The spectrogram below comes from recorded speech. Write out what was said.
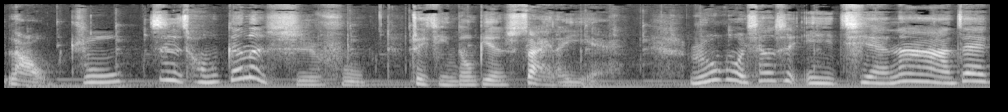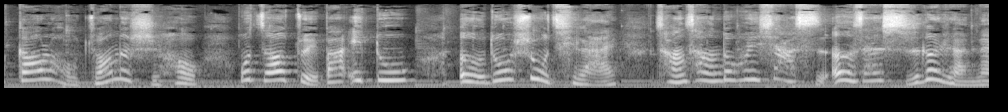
老朱自从跟了师傅，最近都变帅了耶。如果像是以前呐，在高老庄的时候，我只要嘴巴一嘟，耳朵竖起来，常常都会吓死二三十个人呢。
